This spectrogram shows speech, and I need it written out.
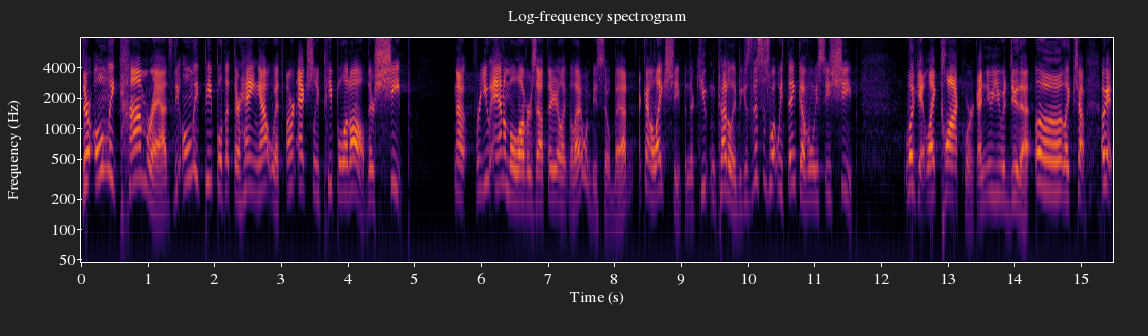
their only comrades, the only people that they're hanging out with, aren't actually people at all. They're sheep. Now, for you animal lovers out there, you're like, well, that wouldn't be so bad. I kind of like sheep, and they're cute and cuddly because this is what we think of when we see sheep. Look at like clockwork. I knew you would do that. Oh, like shop. Okay.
